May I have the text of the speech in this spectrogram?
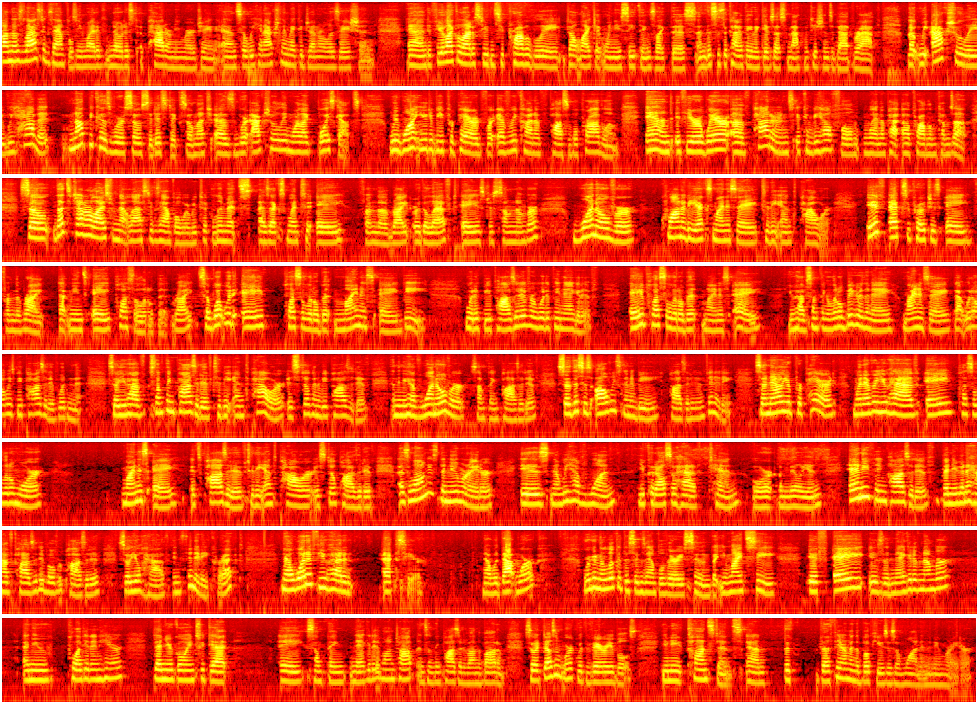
on those last examples, you might have noticed a pattern emerging, and so we can actually make a generalization. And if you're like a lot of students, you probably don't like it when you see things like this. And this is the kind of thing that gives us mathematicians a bad rap. But we actually, we have it not because we're so sadistic so much as we're actually more like Boy Scouts. We want you to be prepared for every kind of possible problem. And if you're aware of patterns, it can be helpful when a, pa- a, problem comes up. So let's generalize from that last example where we took limits as x went to a from the right or the left. a is just some number. 1 over quantity x minus a to the nth power. If x approaches a from the right, that means a plus a little bit, right? So what would a plus a little bit minus a be? Would it be positive or would it be negative? a plus a little bit minus a, you have something a little bigger than a minus a, that would always be positive, wouldn't it? So you have something positive to the nth power is still going to be positive, and then you have 1 over something positive, so this is always going to be positive infinity. So now you're prepared whenever you have a plus a little more minus a, it's positive to the nth power is still positive, as long as the numerator is, now we have 1, you could also have 10 or a million. Anything positive, then you're going to have positive over positive, so you'll have infinity, correct? Now, what if you had an x here? Now, would that work? We're going to look at this example very soon, but you might see if a is a negative number and you plug it in here, then you're going to get a something negative on top and something positive on the bottom. So it doesn't work with variables. You need constants, and the the theorem in the book uses a one in the numerator.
